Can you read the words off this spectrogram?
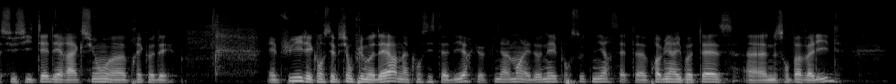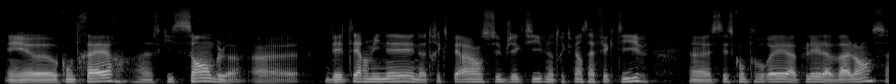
susciter des réactions précodées. Et puis les conceptions plus modernes consistent à dire que finalement les données pour soutenir cette première hypothèse ne sont pas valides. Et au contraire, ce qui semble déterminer notre expérience subjective, notre expérience affective, c'est ce qu'on pourrait appeler la valence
